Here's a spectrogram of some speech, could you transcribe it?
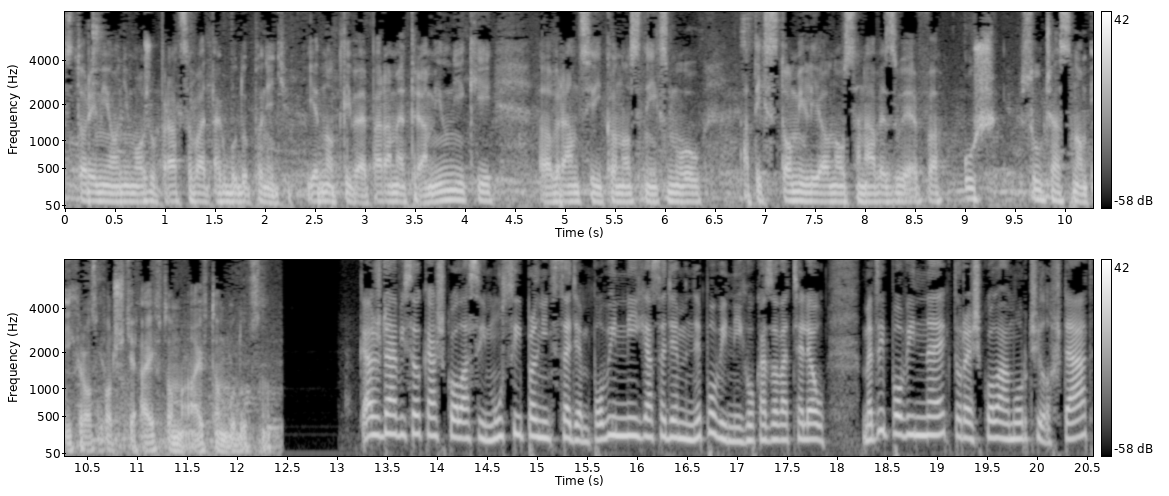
s ktorými oni môžu pracovať, ak budú plniť jednotlivé parametre a milníky v rámci výkonnostných zmluv a tých 100 miliónov sa navezuje v už súčasnom ich rozpočte aj v tom, aj v tom budúcnom. Každá vysoká škola si musí plniť 7 povinných a 7 nepovinných ukazovateľov. Medzi povinné, ktoré školám určil štát,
